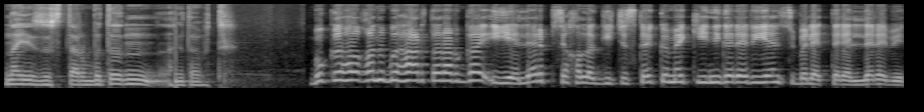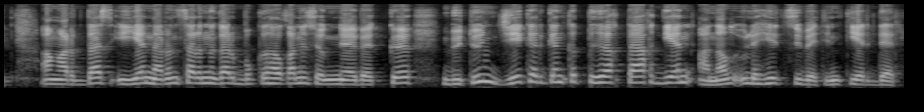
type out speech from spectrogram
на езустарбытын табыт. Бу кыһалганы быһартарарга иелер психологической көмөк кийинигер эриен сүбелеттереллер бит. Аңардас ие нарын сарыныгар бу кыһалганы сөңнөбөккө бүтүн же керген кыттыгактаак диен анал үлехит сүбетин тиердер.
